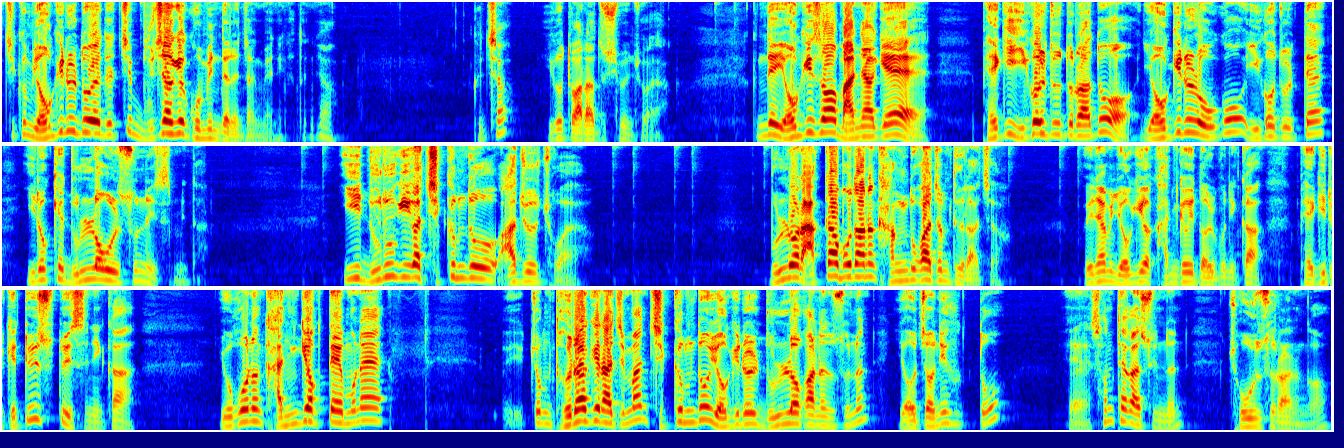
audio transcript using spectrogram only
지금 여기를 둬야 될지 무지하게 고민되는 장면이거든요. 그쵸? 이것도 알아두시면 좋아요. 근데 여기서 만약에 백이 이걸 두더라도 여기를 오고 이거 둘 때 이렇게 눌러올 수는 있습니다. 이 누르기가 지금도 아주 좋아요. 물론 아까보다는 강도가 좀 덜하죠. 왜냐면 여기가 간격이 넓으니까 백이 이렇게 뛸 수도 있으니까 요거는 간격 때문에 좀 덜하긴 하지만 지금도 여기를 눌러가는 수는 여전히 흑도 예, 선택할 수 있는 좋은 수라는 거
